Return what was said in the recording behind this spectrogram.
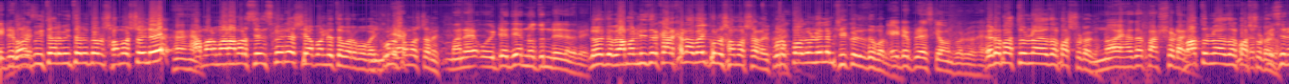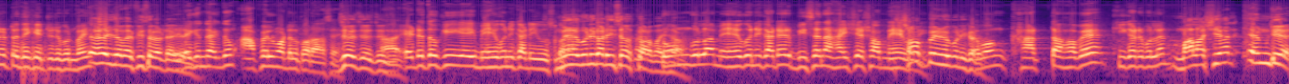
এটার দশ ভিতরে তোর সমস্যা হইলে হ্যাঁ, হ্যাঁ। আমার মাল আমার চেঞ্জ করে সে আবার নিতে পারব ভাই কোনো সমস্যা নেই। মানে ওইটা দিয়ে নতুন নিয়ে যাবে লয়ে দেবে আমার নিজের কারখানা ভাই কোনো সমস্যা নাই। কোনো প্রবলেম নিলে ঠিক করে দিতে পারব। এটা প্রাইস কেমন পড়বে ভাই? এটা মাত্র নয় হাজার পাঁচশো টাকা। নয় হাজার পাঁচশো টাকা। মাত্র নয় হাজার পাঁচশো টাকা। পিছনেরটা দেখে একটু ভাই। এই যে ভাই পিছনেটাই এটা কিন্তু একদম আপেল মডেল করা আছে। জি, জি, জি। এটা তো কি এই মেহগনি কাঠ ইউজ করা? মেহগুনি কাঠ ইউজ করা ভাই হ্যাঁ। মেহগনি কাঠের বিছানা হাইসে সব মেহগনি। সব মেহগনি কাঠ। এবং খাটটা হবে কি কাঠে বললেন? মালয়েশিয়ান এমডিএল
